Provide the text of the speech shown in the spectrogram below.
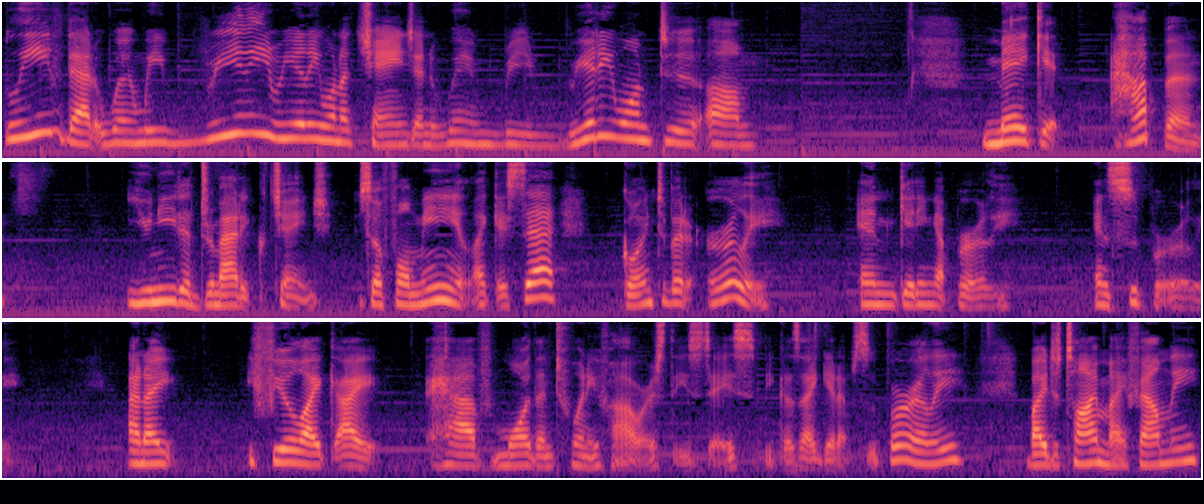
believe that when we really, really want to change and when we really want to um, make it happen, you need a dramatic change. So for me, like I said, going to bed early and getting up early and super early. And I feel like I have more than 24 hours these days because I get up super early. By the time my family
